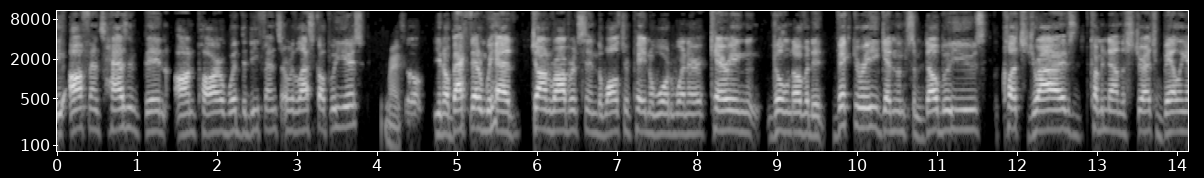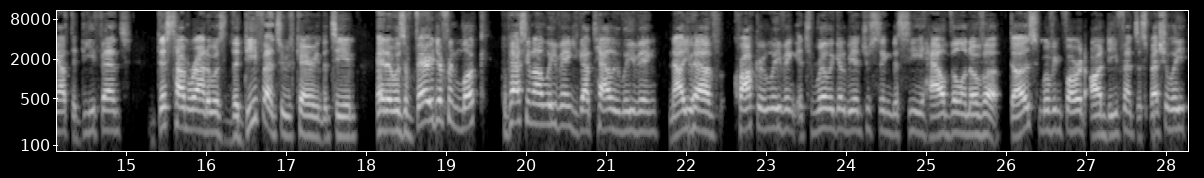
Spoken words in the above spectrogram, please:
the offense hasn't been on par with the defense over the last couple of years. Right. So, you know, back then we had John Robertson, the Walter Payton Award winner, carrying Villanova to victory, getting them some W's, clutch drives, coming down the stretch, bailing out the defense. This time around, it was the defense who was carrying the team, and it was a very different look. on leaving, you got Talley leaving. Now you have Crocker leaving. It's really going to be interesting to see how Villanova does moving forward on defense, especially.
